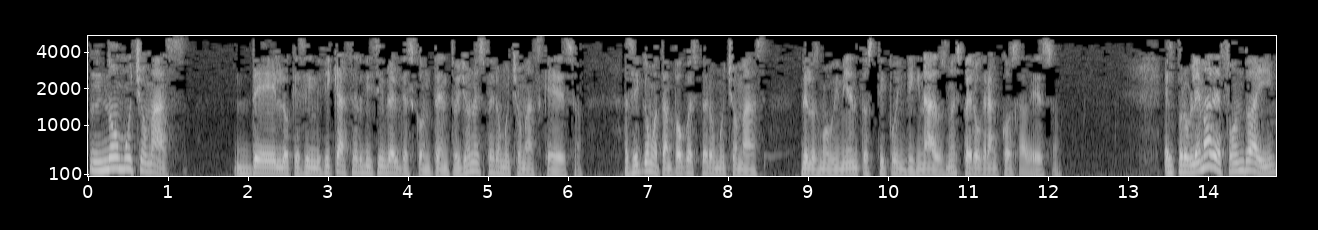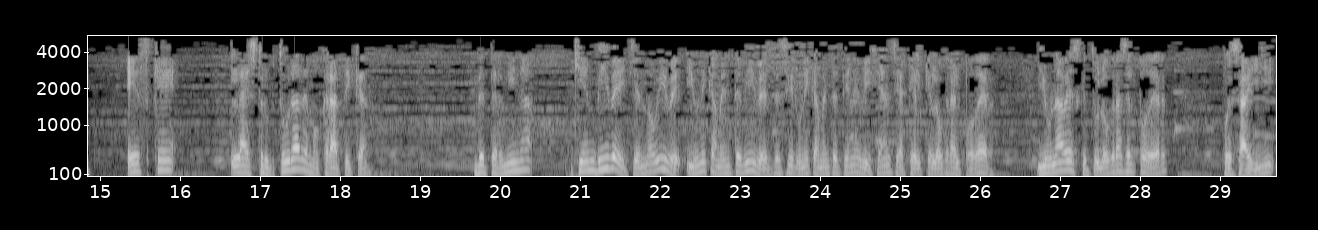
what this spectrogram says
no mucho más de lo que significa hacer visible el descontento. Yo no espero mucho más que eso. Así como tampoco espero mucho más de los movimientos tipo indignados. No espero gran cosa de eso. El problema de fondo ahí es que la estructura democrática determina quién vive y quién no vive, y únicamente vive, es decir, únicamente tiene vigencia aquel que logra el poder. Y una vez que tú logras el poder, pues ahí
